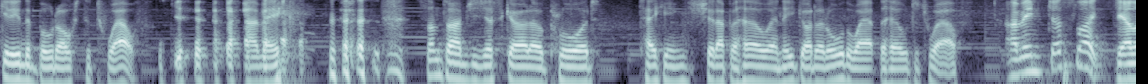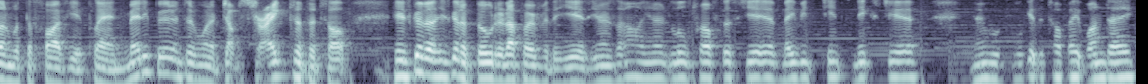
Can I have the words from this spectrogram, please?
getting the Bulldogs to 12th. I mean, sometimes you just go to applaud taking shit up a hill, and he got it all the way up the hill to 12th. I mean, just like Stalin with the five-year plan, Matty Burton didn't want to jump straight to the top. He's gonna he's gonna build it up over the years. You know, he's like, oh, you know, little twelfth this year, maybe tenth next year. You know, we'll, we'll get the top eight one day.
